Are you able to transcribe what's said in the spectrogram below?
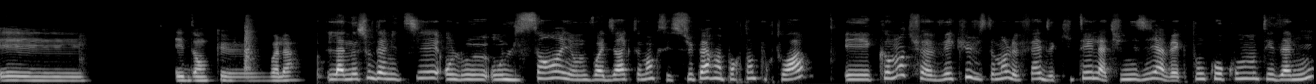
Et, et donc, voilà. La notion d'amitié, on le, on le sent et on le voit directement que c'est super important pour toi. Et comment tu as vécu justement le fait de quitter la Tunisie avec ton cocon, tes amis,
